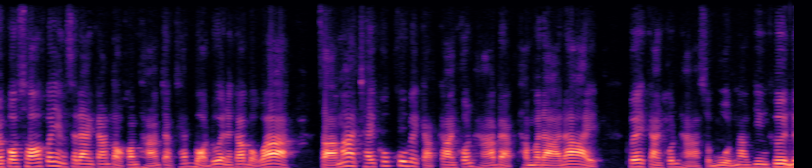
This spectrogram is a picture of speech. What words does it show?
Microsoft ก็ยังแสดงการตอบคำถามจากแชทบอทด้วยนะครับ บอกว่าสามารถใช้ควบคู่ไปกับการค้นหาแบบธรรมดาได้ เพื่อให้การค้นหาสมบูรณ์มากยิ่งขึ้น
